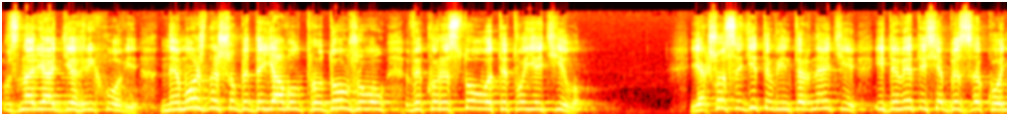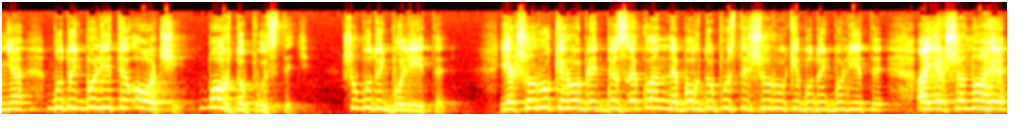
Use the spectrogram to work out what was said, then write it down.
в знаряддя гріхові. Не можна, щоб диявол продовжував використовувати твоє тіло. Якщо сидіти в інтернеті і дивитися беззаконня, будуть боліти очі. Бог допустить, що будуть боліти. Якщо руки роблять беззаконне, Бог допустить, що руки будуть боліти. А якщо ноги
